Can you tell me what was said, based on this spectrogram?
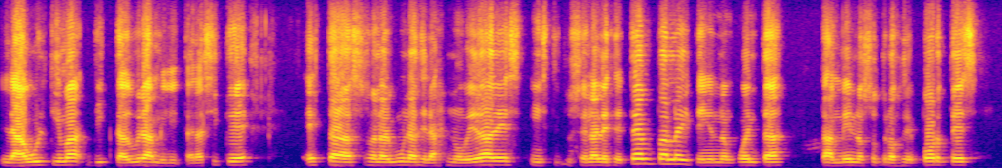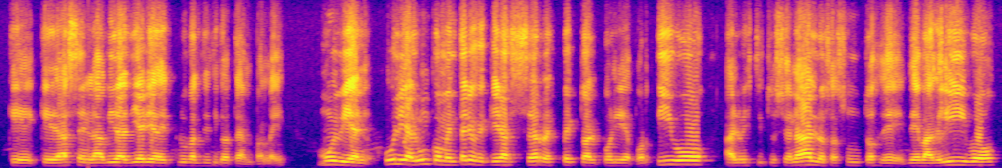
la última dictadura militar. Así que estas son algunas de las novedades institucionales de Temperley, teniendo en cuenta también los otros deportes que, que hacen la vida diaria del Club Atlético Temperley. Muy bien. Juli, ¿algún comentario que quieras hacer respecto al polideportivo, a lo institucional, los asuntos de, de Baglivo?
